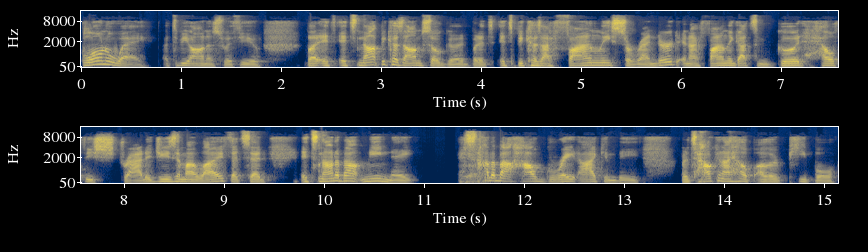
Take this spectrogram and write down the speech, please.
blown away to be honest with you but it's it's not because I'm so good, but it's it's because I finally surrendered and I finally got some good, healthy strategies in my life that said it's not about me, Nate. It's yeah. not about how great I can be, but it's how can I help other people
